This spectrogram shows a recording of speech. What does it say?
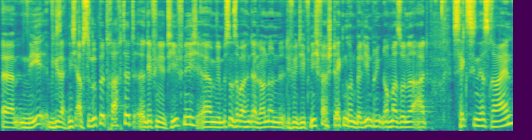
Ähm, nee, wie gesagt, nicht absolut betrachtet, äh, definitiv nicht. Ähm, wir müssen uns aber hinter London definitiv nicht verstecken und Berlin bringt nochmal so eine Art Sexiness rein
